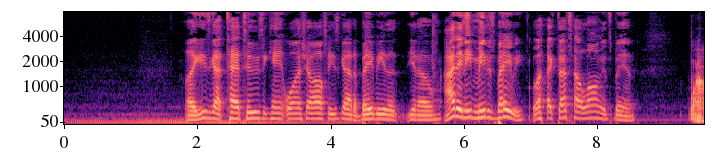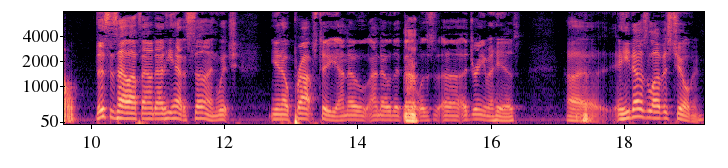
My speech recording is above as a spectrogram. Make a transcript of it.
like he's got tattoos he can't wash off. He's got a baby that you know I didn't even meet his baby. Like that's how long it's been. Wow. This is how I found out he had a son, which you know, props to you. I know, I know that that was uh, a dream of his. Uh, he does love his children.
